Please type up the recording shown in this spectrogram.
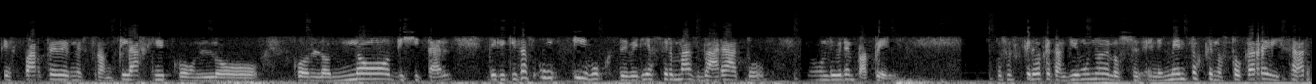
que es parte de nuestro anclaje con lo con lo no digital, de que quizás un ebook debería ser más barato que un libro en papel. Entonces creo que también uno de los elementos que nos toca revisar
